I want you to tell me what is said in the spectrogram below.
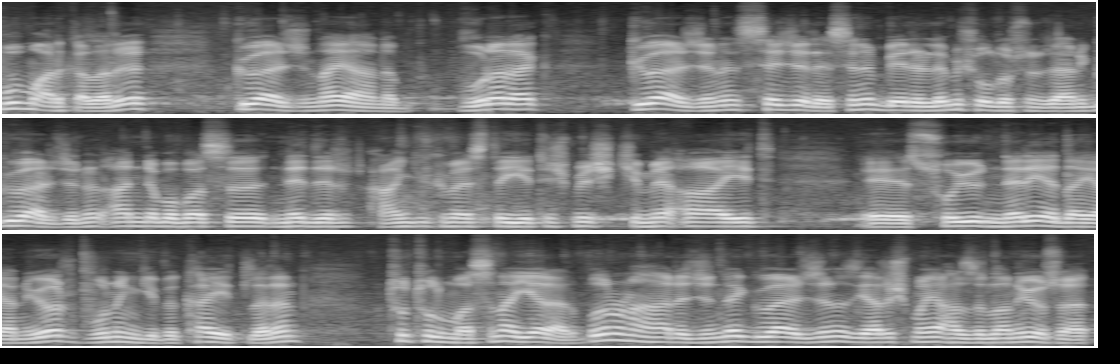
bu markaları güvercinin ayağına vurarak güvercinin seceresini belirlemiş olursunuz. Yani güvercinin anne babası nedir, hangi kümeste yetişmiş, kime ait, e, soyu nereye dayanıyor bunun gibi kayıtların tutulmasına yarar. Bunun haricinde güverciniz yarışmaya hazırlanıyorsa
